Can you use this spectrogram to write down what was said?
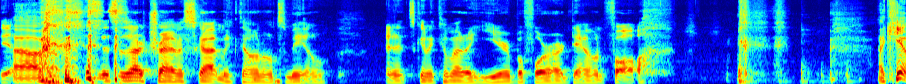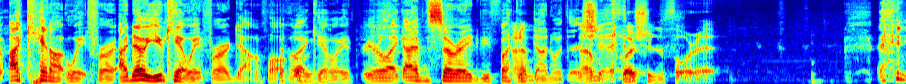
Yeah. Uh, this is our Travis Scott McDonald's meal, and it's going to come out a year before our downfall. I can't. I cannot wait for. Our, I know you can't wait for our downfall, but I can't wait. You're like, I'm so ready to be fucking I'm- done with this I'm shit, pushing for it. and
